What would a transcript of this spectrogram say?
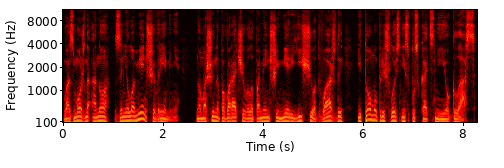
Возможно, оно заняло меньше времени — но машина поворачивала по меньшей мере еще дважды, и Тому пришлось не спускать с нее глаз.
